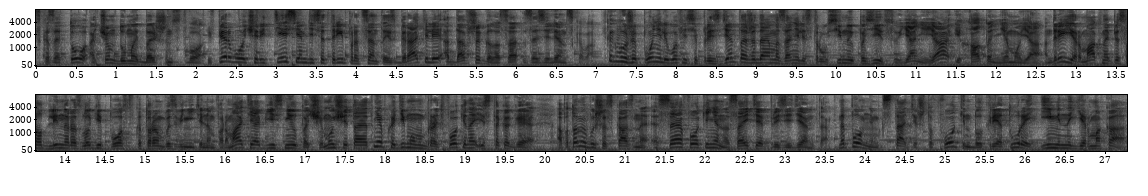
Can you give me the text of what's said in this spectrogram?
сказать то, о чем думает большинство. И в первую очередь те 73% избирателей, отдавших голоса за Зеленского. Как вы уже поняли, в офисе президента ожидаемо заняли страусиную позицию «Я не я и хата не моя». Андрей Ермак написал длинный разлогий пост, в котором в извинительном формате объяснил, почему считает необходимым убрать Фокина из ТКГ, а потом и вышесказанное эссе о Фокине на сайте президента. Напомним, кстати, что Фокин был креатурой именно Ермака,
